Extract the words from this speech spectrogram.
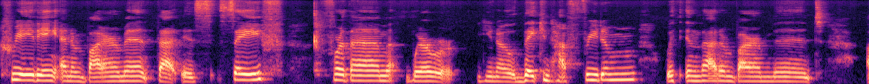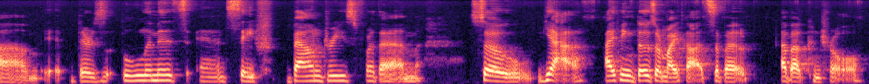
creating an environment that is safe for them, where you know they can have freedom within that environment. Um, there's limits and safe boundaries for them. So yeah, I think those are my thoughts about about control.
